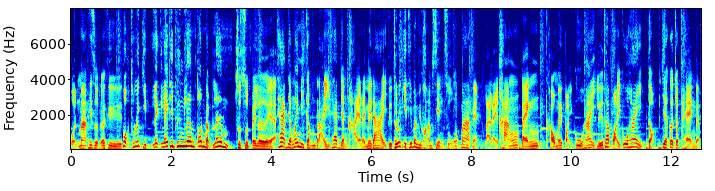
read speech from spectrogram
ผลมากที่สุดก็คือพวกธุรกิจเล็กๆ ที่เพิ่งเริ่มต้นแบบเริ่มสุด ๆ ไปเลยอะแทบยังไม่มีกำไรแทบยังขายอะไรไม่ได้ หรือธุรกิจที่มันมีความเสี่ยงสูงมากๆเนี่ยหลาย ๆ ครั้งแบงก์เขาไม่ปล่อยกู้ให้ หรือถ้าปล่อยกู้ให้ดอกเบี้ยก็จะแพงแบบ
